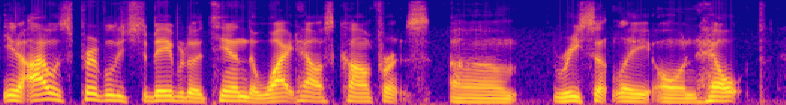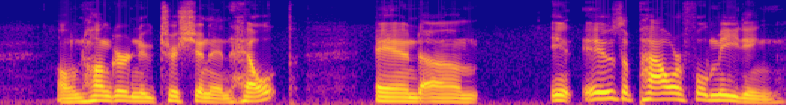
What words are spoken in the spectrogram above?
you know I was privileged to be able to attend the White House conference um, recently on health, on hunger, nutrition, and health, and um, it, it was a powerful meeting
